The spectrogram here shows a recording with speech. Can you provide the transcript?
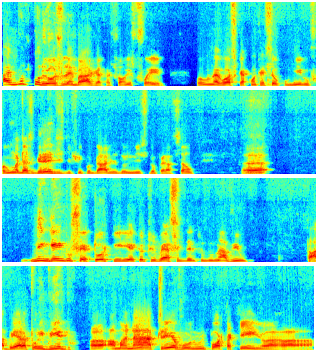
Aí, muito curioso lembrar, Jefferson, isso foi foi um negócio que aconteceu comigo, foi uma das grandes dificuldades do início da operação. Uhum. Uh, ninguém do setor queria que eu tivesse dentro do navio, sabe? Era proibido. A, a Maná, a Trevo, não importa quem, a,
